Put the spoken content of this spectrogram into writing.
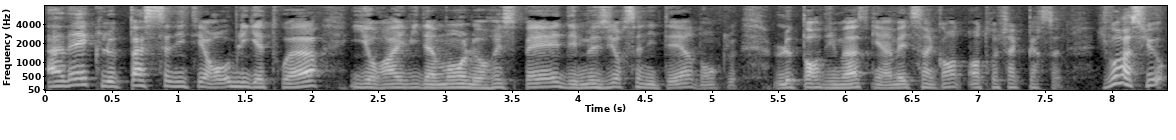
Avec le pass sanitaire obligatoire, il y aura évidemment le respect des mesures sanitaires, donc le, port du masque et 1m50 entre chaque personne. Je vous rassure,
